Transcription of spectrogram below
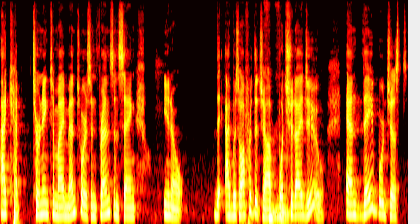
I kept turning to my mentors and friends and saying, you know, I was offered the job. What should I do? And they were just,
